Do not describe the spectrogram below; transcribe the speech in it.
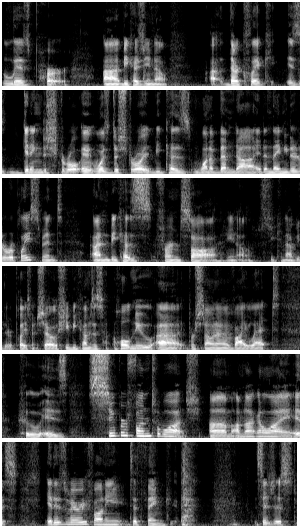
Liz Purr, uh, because you know uh, their clique is getting destroyed. It was destroyed because one of them died, and they needed a replacement. And because Fern saw, you know, she can now be the replacement. So she becomes this whole new uh, persona, Violet, who is super fun to watch. Um, I'm not gonna lie, it's it is very funny to think to just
